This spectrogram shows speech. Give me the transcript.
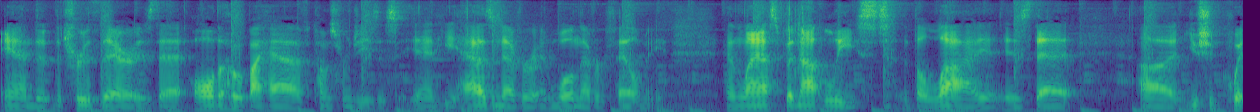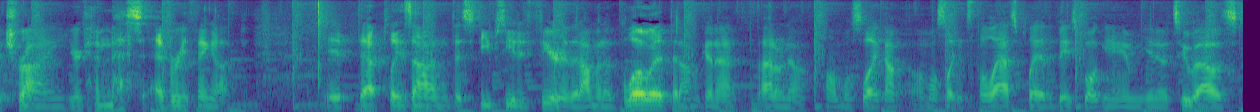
And the, the truth there is that all the hope I have comes from Jesus, and He has never and will never fail me. And last but not least, the lie is that uh, you should quit trying. You're going to mess everything up it that plays on this deep-seated fear that I'm gonna blow it, that I'm gonna I don't know, almost like I'm almost like it's the last play of the baseball game. You know, two outs,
